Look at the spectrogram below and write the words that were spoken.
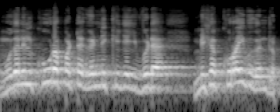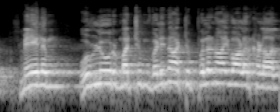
முதலில் கூறப்பட்ட எண்ணிக்கையை விட மிக குறைவு என்றும் மேலும் உள்ளூர் மற்றும் வெளிநாட்டு புலனாய்வாளர்களால்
